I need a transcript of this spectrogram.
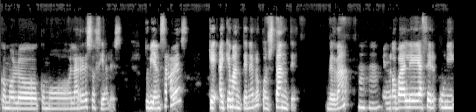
como, como las redes sociales. Tú bien sabes que hay que mantenerlo constante, ¿verdad? No vale hacer un,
